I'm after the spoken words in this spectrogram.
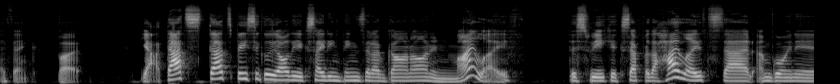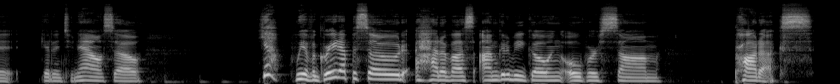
I think. But yeah, that's that's basically all the exciting things that have gone on in my life this week, except for the highlights that I'm going to get into now. So yeah, we have a great episode ahead of us. I'm going to be going over some products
